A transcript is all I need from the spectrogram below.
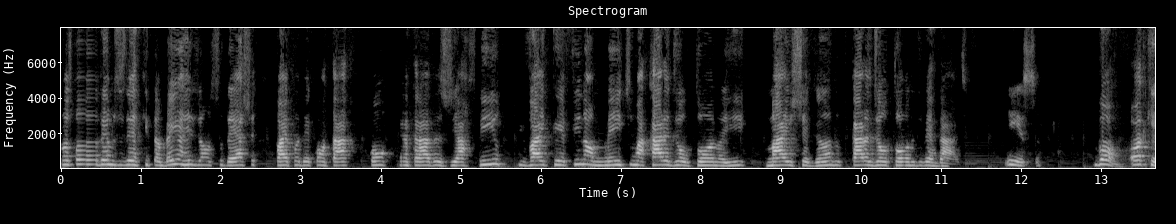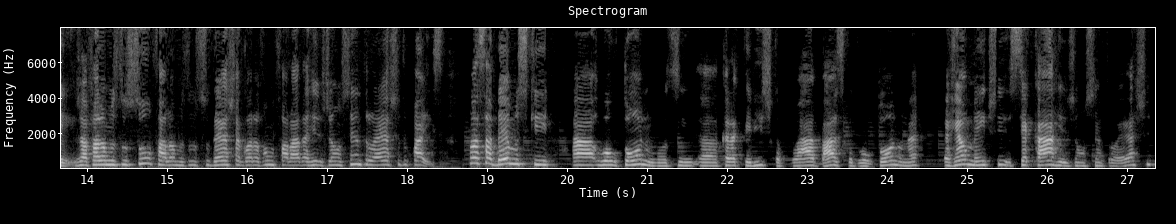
nós podemos dizer que também a região sudeste vai poder contar com entradas de ar frio e vai ter finalmente uma cara de outono aí, maio chegando, cara de outono de verdade. Isso. Bom, ok, já falamos do sul, falamos do sudeste, agora vamos falar da região centro-oeste do país. Nós sabemos que o outono, assim, a característica básica do outono, né, é realmente secar a região centro-oeste.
